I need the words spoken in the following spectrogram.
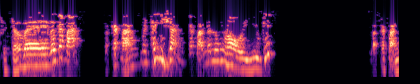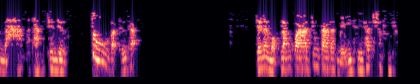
phải trở về với các bạn, và các bạn mới thấy rằng các bạn đã luân hồi nhiều kiếp. Và các bạn đã và đang trên đường tu và thử thách. Cho nên một năm qua chúng ta đã bị thử thách rất nhiều.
